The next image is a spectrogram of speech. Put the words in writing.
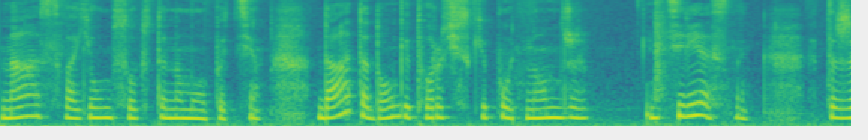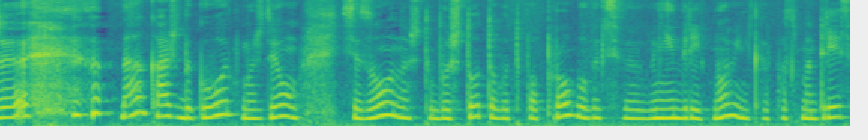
на своем собственном опыте. Да, это долгий творческий путь, но он же интересный. Это же да, каждый год мы ждем сезона, чтобы что-то вот попробовать, внедрить новенькое, посмотреть,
